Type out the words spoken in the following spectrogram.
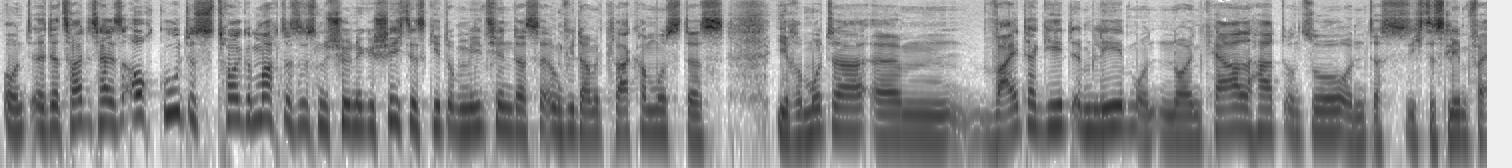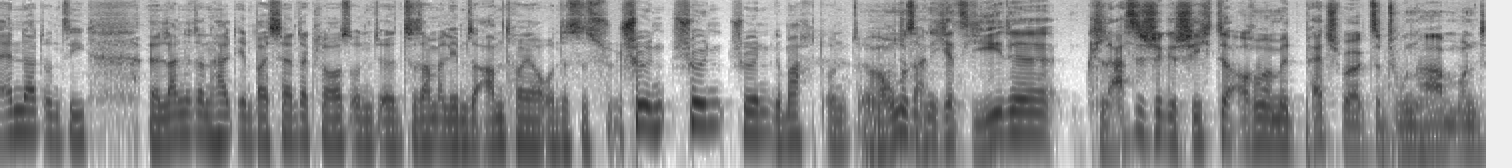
Und äh, der zweite Teil ist auch gut, ist toll gemacht, es ist eine schöne Geschichte. Es geht um ein Mädchen, das irgendwie damit klarkommen muss, dass ihre Mutter ähm, weitergeht im Leben und einen neuen Kerl hat und so und dass sich das Leben verändert und sie äh, landet dann halt eben bei Santa Claus und äh, zusammen erleben sie Abenteuer und es ist schön, schön, schön gemacht. Und, äh, Warum muss eigentlich jetzt jede klassische Geschichte auch immer mit Patchwork zu tun haben und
